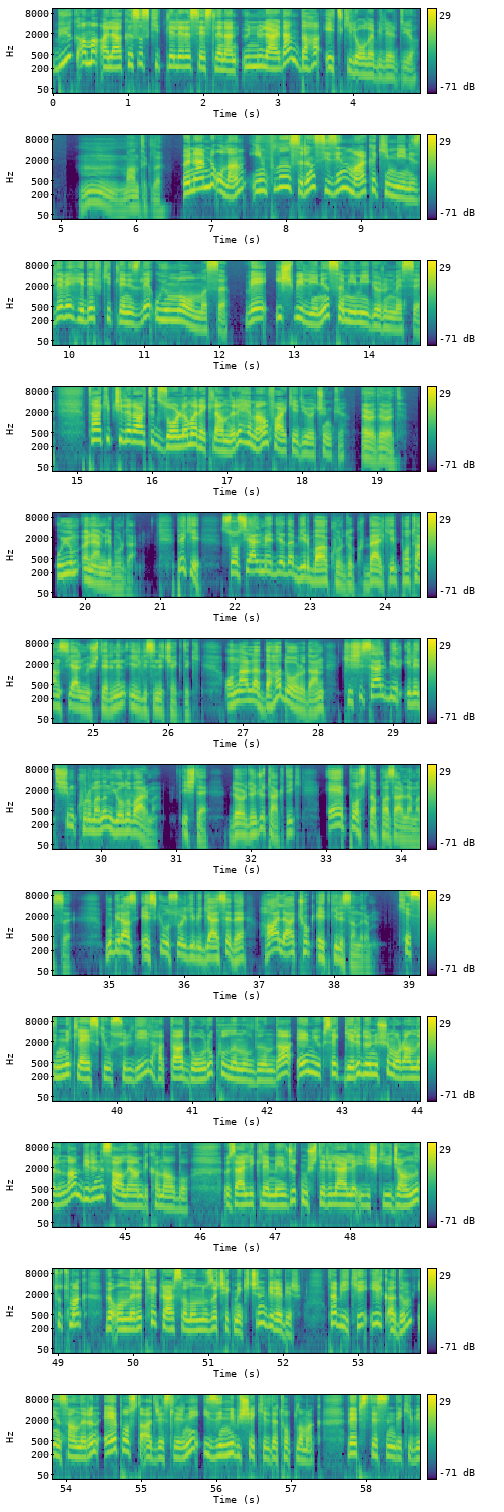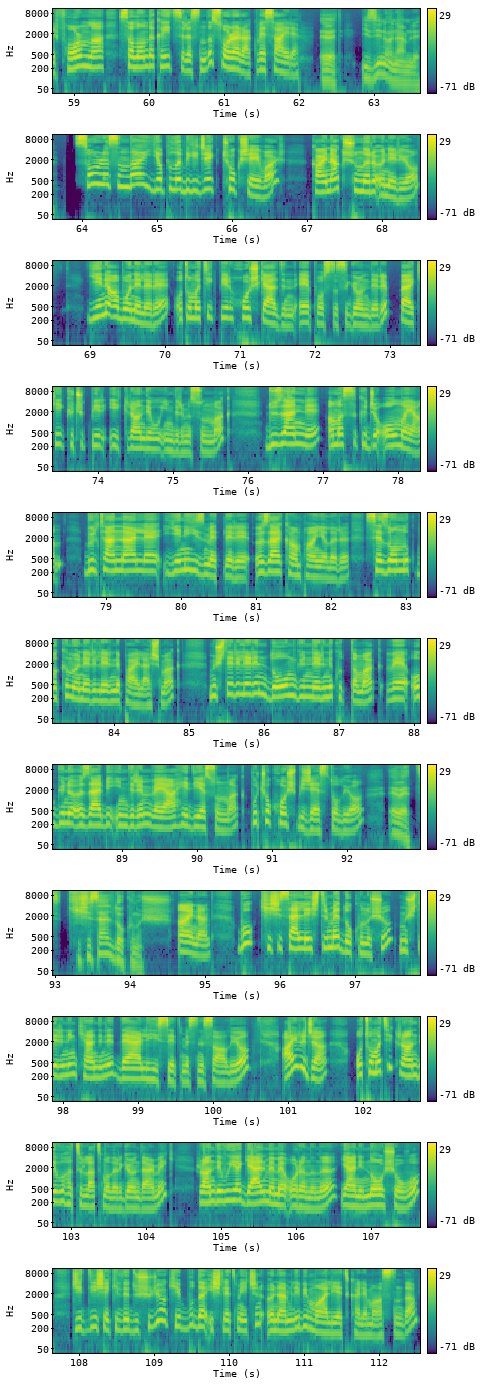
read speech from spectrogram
Büyük ama alakasız kitlelere seslenen ünlülerden daha etkili olabilir diyor. Hmm, mantıklı. Önemli olan influencer'ın sizin marka kimliğinizle ve hedef kitlenizle uyumlu olması ve işbirliğinin samimi görünmesi. Takipçiler artık zorlama reklamları hemen fark ediyor çünkü. Evet, evet. Uyum önemli burada. Peki, sosyal medyada bir bağ kurduk, belki potansiyel müşterinin ilgisini çektik. Onlarla daha doğrudan kişisel bir iletişim kurmanın yolu var mı? İşte dördüncü taktik, e-posta pazarlaması. Bu biraz eski usul gibi gelse de hala çok etkili sanırım. Kesinlikle eski usul değil, hatta doğru kullanıldığında en yüksek geri dönüşüm oranlarından birini sağlayan bir kanal bu. Özellikle mevcut müşterilerle ilişkiyi canlı tutmak ve onları tekrar salonunuza çekmek için birebir. Tabii ki ilk adım insanların e-posta adreslerini izinli bir şekilde toplamak. Web sitesindeki bir formla, salonda kayıt sırasında sorarak vesaire. Evet, izin önemli. Sonrasında yapılabilecek çok şey var. Kaynak şunları öneriyor. Yeni abonelere otomatik bir hoş geldin e-postası gönderip belki küçük bir ilk randevu indirimi sunmak, düzenli ama sıkıcı olmayan bültenlerle yeni hizmetleri, özel kampanyaları, sezonluk bakım önerilerini paylaşmak, müşterilerin doğum günlerini kutlamak ve o güne özel bir indirim veya hediye sunmak bu çok hoş bir jest oluyor. Evet, kişisel dokunuş. Aynen. Bu kişiselleştirme dokunuşu müşterinin kendini değerli hissetmesini sağlıyor. Ayrıca otomatik randevu hatırlatmaları göndermek, randevuya gelmeme oranını yani no-show'u ciddi şekilde düşürüyor ki bu da işletme için önemli bir maliyet kalemi aslında.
